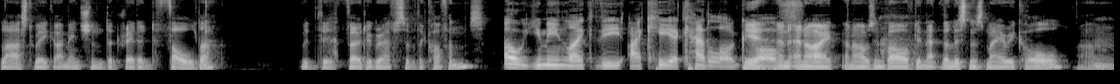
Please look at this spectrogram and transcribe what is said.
last week I mentioned the dreaded folder with the photographs of the coffins? Oh, you mean like the IKEA catalogue? Yeah, of, and, and I and I was involved in that. The listeners may recall um, Hmm.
